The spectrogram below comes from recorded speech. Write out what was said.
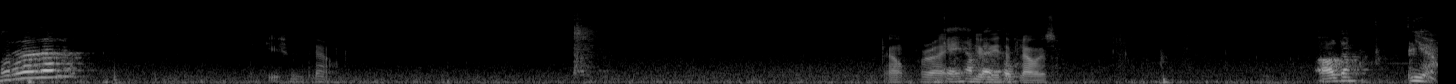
No, no, no, no, no. Did you shoot down? Oh, right. Okay, I'm Give me the flowers. All done? Yeah.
